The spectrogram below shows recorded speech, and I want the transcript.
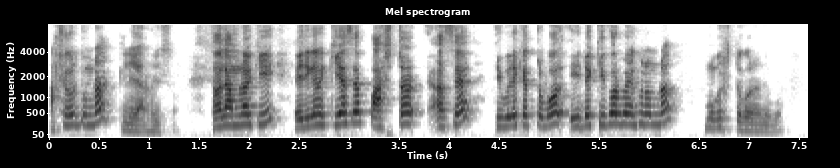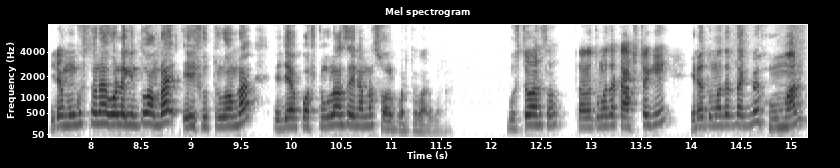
আশা করি তোমরা ক্লিয়ার হয়েছো। তাহলে আমরা কি, এই যেখানে কি আছে, পাঁচটা আছে, ত্রিভুজের ক্ষেত্র বল এইটা কি করব এখন আমরা? মুখস্থ করে নেব। এটা মুখস্থ না করলে কিন্তু আমরা এই সূত্রগুলো আমরা, এই যে প্রশ্নগুলো আছে, এটা আমরা সলভ করতে পারব না। বুঝতে পারছ? তাহলে তোমাদের কাজটা কি? এটা তোমাদের থাকবে হোমওয়ার্ক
